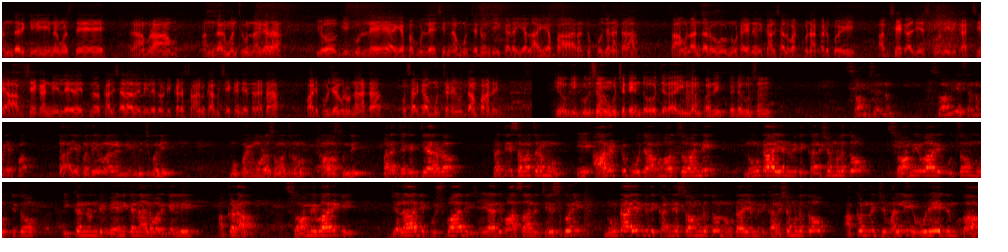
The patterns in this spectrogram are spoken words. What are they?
అందరికీ నమస్తే. రామ్ రామ్. అందరు మంచిగా ఉన్నారు కదా? యోగి గుళ్ళే అయ్యప్ప గుళ్ళే చిన్న ముచ్చట ఉంది. ఇక్కడ ఇవాళ అయ్యప్ప అరటు పూజనట. సాములందరూ నూట ఎనిమిది కలశాలు పట్టుకుని అక్కడికి పోయి అభిషేకాలు చేసుకొని ఇక్కడికి వచ్చి ఆ అభిషేకాన్ని నీళ్ళు ఏదైతుందో కలశాల నీళ్ళతోటి ఇక్కడ స్వామికి అభిషేకం చేస్తారట. పడి పూజ కూడా ఉన్నాట ఒకసారిగా ముచ్చట చూద్దాం పాండ్రి. యోగి గురుస్వామి ముచ్చట ఏందో జర ఇందాం పాండ్రి. పెద్ద గురుస్వామి. స్వామి శరణం. స్వామి శరణమయ్యప్ప. అయ్యప్ప దేవాలయాన్ని నిర్మించుకొని ముప్పై మూడో సంవత్సరం కావస్తుంది. మన జగిత్యాలలో ప్రతి సంవత్సరము ఈ ఆరట్టు పూజా మహోత్సవాన్ని నూట ఎనిమిది కలశములతో స్వామివారి ఉత్సవమూర్తితో ఇక్కడి నుండి మేనికనాల వరకు వెళ్ళి అక్కడ స్వామివారికి జలాది పుష్పాది శయాది వాసాలు చేసుకొని నూట ఎనిమిది కన్యస్వాములతో నూట ఎనిమిది కలశములతో అక్కడి నుంచి మళ్ళీ ఊరేగింపుగా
